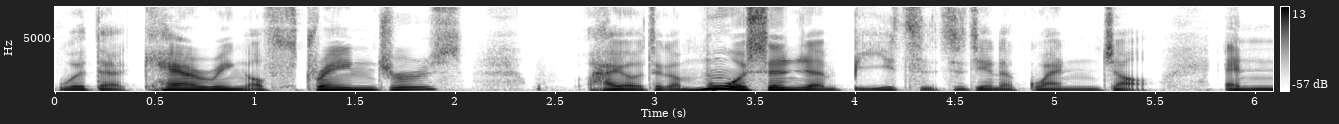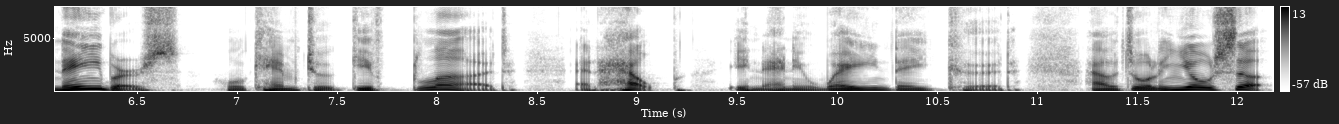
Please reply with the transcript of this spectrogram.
With the caring of strangers，还有这个陌生人彼此之间的关照；And neighbors who came to give blood and help in any way they could，还有左邻右舍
